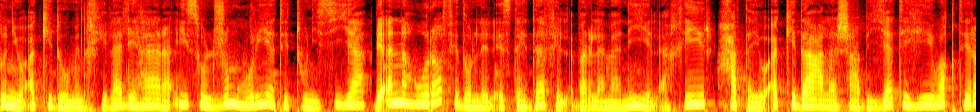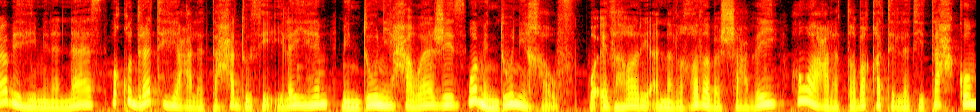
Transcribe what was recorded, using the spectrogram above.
يؤكد من خلالها رئيس الجمهورية التونسية بأنه رافض للاستهداف البرلماني الأخير حتى يؤكد على شعبيته واقترابه من الناس وقدرته على التحدث إليهم من دون حواجز ومن دون بدون خوف وإظهار أن الغضب الشعبي هو على الطبقة التي تحكم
